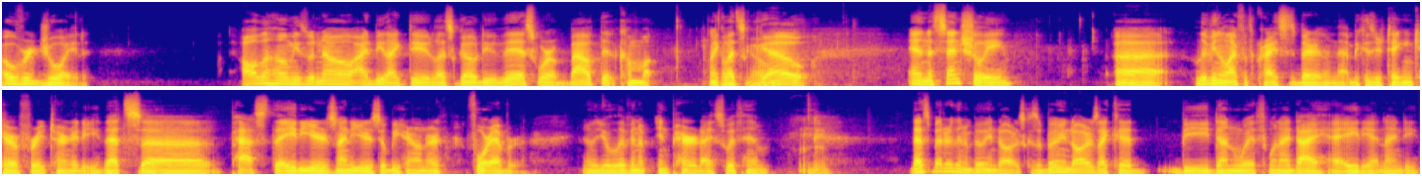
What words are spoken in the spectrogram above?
overjoyed all the homies would know i'd be like dude let's go do this we're about to come up like let's, Let's go. go. and essentially uh living a life with christ is better than that because you're taken care of for eternity. That's uh past the 80 years 90 years you'll be here on earth forever. You know you'll live in a, in paradise with him. Mhm. that's better than a billion dollars because a billion dollars i could be done with when i die at 80 at 90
